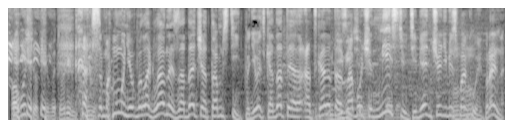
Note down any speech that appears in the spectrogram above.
спалось вообще в это время? А самому у него была главная задача отомстить. Понимаете, когда ты, от, когда ты озабочен да, местью, тебя ничего не беспокоит, правильно?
